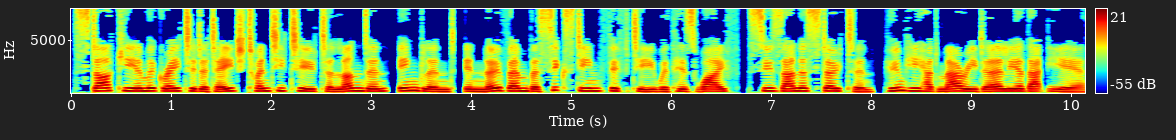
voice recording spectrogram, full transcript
Starkey immigrated at age 22 to London, England, in November 1650 with his wife, Susanna Stoughton, whom he had married earlier that year.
